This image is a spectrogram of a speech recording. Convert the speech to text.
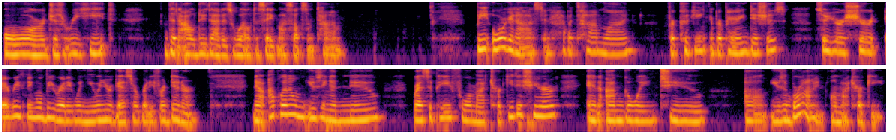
or just reheat, then I'll do that as well to save myself some time. Be organized and have a timeline for cooking and preparing dishes so you're assured everything will be ready when you and your guests are ready for dinner. Now, I plan on using a new recipe for my turkey this year, and I'm going to um, use a brine on my turkey.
